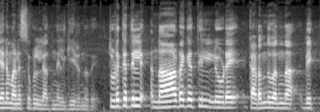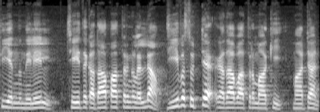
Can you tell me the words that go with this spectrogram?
ജനമനസ്സുകളിൽ അത് നൽകിയിരുന്നത്. തുടക്കത്തിൽ നാടകത്തിലൂടെ കടന്നു വന്ന വ്യക്തി എന്ന നിലയിൽ ചെയ്ത കഥാപാത്രങ്ങളെല്ലാം ജീവസുറ്റ കഥാപാത്രമാക്കി മാറ്റാൻ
